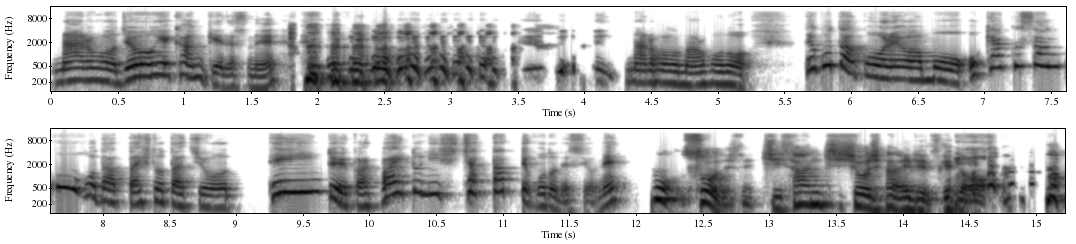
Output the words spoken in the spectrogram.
なるほど。上下関係ですね。なるほど、なるほど。ってことは、これはもうお客さん候補だった人たちを店員というか、バイトにしちゃったってことですよね。もうそうですね。地産地消じゃないですけど。ちょっ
